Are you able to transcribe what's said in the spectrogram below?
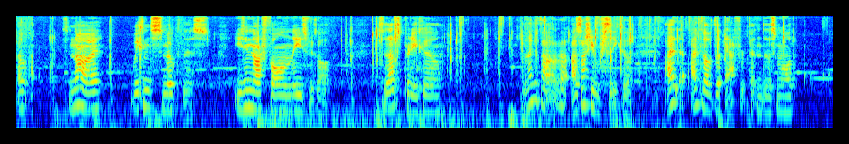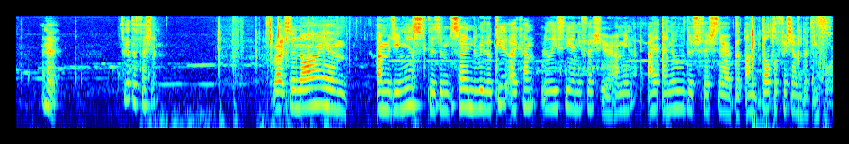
Oh, so now we can smoke this using our fallen leaves we got. So that's pretty cool. Look at that. That's actually really cool. I I love the effort put into this mod. Anyway, let's get the fishing. Right, so now I am I'm a genius because I'm deciding to relocate. I can't really see any fish here. I mean, I, I know there's fish there, but I'm not the fish I'm looking for.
